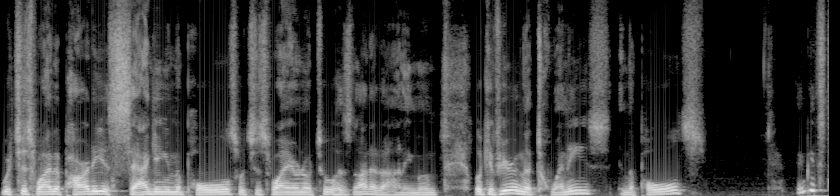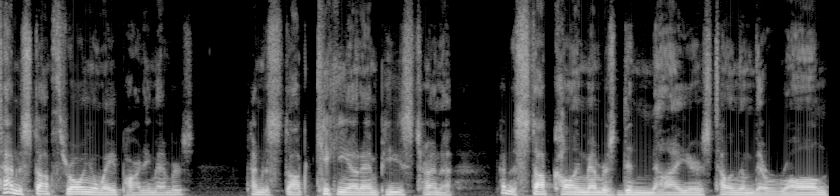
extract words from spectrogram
Which is why the party is sagging in the polls, which is why Erin O'Toole has not had a honeymoon. Look, if you're in the 20s in the polls, maybe it's time to stop throwing away party members. Time to stop kicking out MPs, trying to time to stop calling members deniers, telling them they're wrong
